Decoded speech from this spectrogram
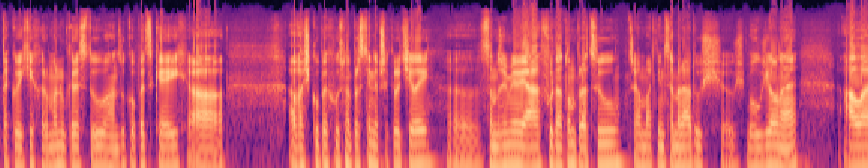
takových těch Romanů Krestů, Hanzu Kopeckých a, a Vašku Pechu jsme prostě nepřekročili. Eh, samozřejmě já furt na tom pracuji, třeba Martin Semerád už, už bohužel ne, ale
